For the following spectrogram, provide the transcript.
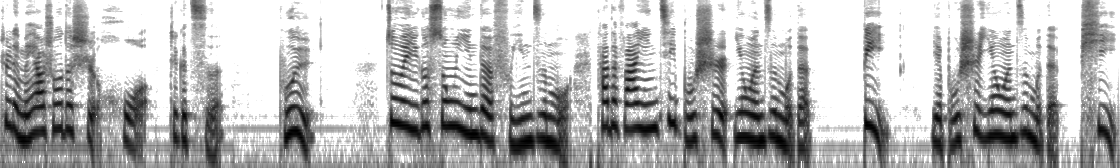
这里面要说的是“火”这个词，불作为一个松音的辅音字母，它的发音既不是英文字母的 b，也不是英文字母的 p。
